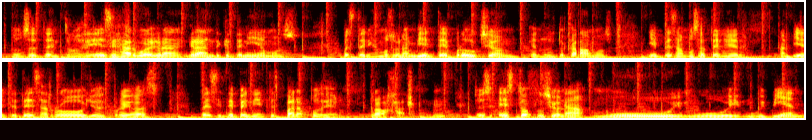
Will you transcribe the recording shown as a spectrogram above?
Entonces, dentro de ese hardware grande que teníamos, pues teníamos un ambiente de producción que no lo tocábamos y empezamos a tener ambientes de desarrollo, de pruebas, pues independientes para poder trabajar. Entonces, esto funciona muy, muy, muy bien.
